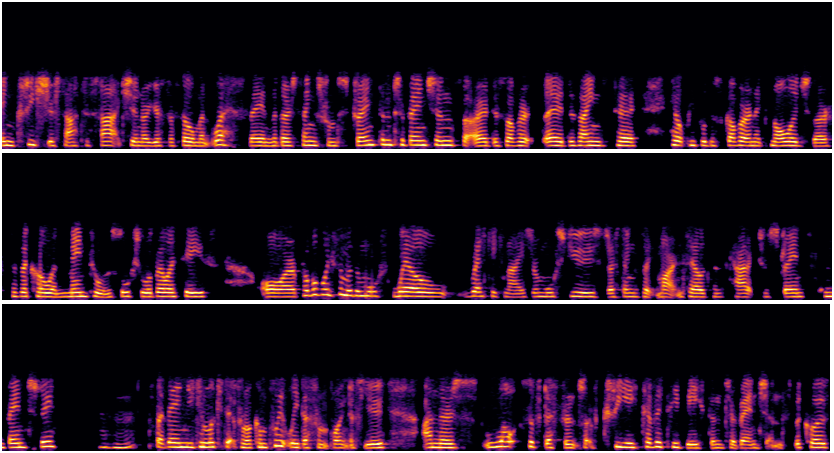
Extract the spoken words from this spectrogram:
increase your satisfaction or your fulfillment with, then there's things from strength interventions that are discover, uh, designed to help people discover and acknowledge their physical and mental and social abilities. Or probably some of the most well recognised or most used are things like Martin Seligman's character strength inventory. Mm-hmm. But then you can look at it from a completely different point of view, and there's lots of different sort of creativity based interventions because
